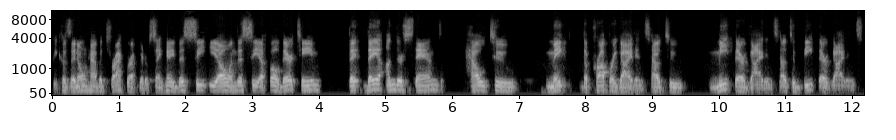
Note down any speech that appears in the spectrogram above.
because they don't have a track record of saying, hey, this CEO and this CFO, their team, they, they understand how to make the proper guidance, how to meet their guidance, how to beat their guidance,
